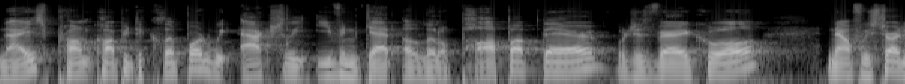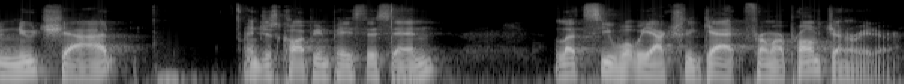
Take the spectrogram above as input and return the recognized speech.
Nice. Prompt copy to clipboard. We actually even get a little pop up there, which is very cool. Now, if we start a new chat and just copy and paste this in, let's see what we actually get from our prompt generator.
